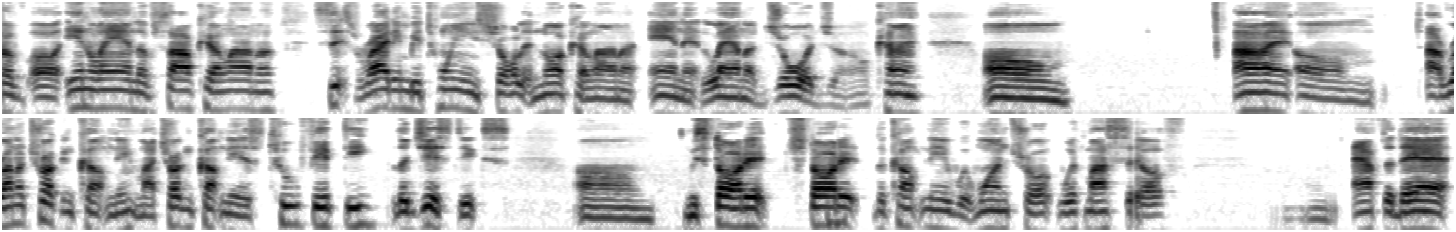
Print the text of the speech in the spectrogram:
of uh inland of South Carolina, sits right in between Charlotte, North Carolina, and Atlanta, Georgia. Okay. Um, I um I run a trucking company. My trucking company is 250 Logistics. Um, we started started the company with one truck with myself. Um, After that,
